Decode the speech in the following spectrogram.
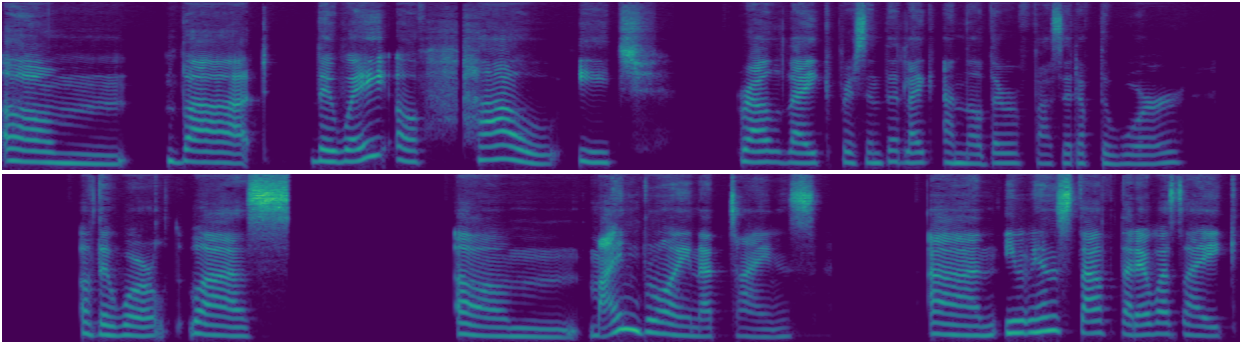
Um, but the way of how each route like presented like another facet of the world of the world was um mind blowing at times. And even stuff that I was like,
